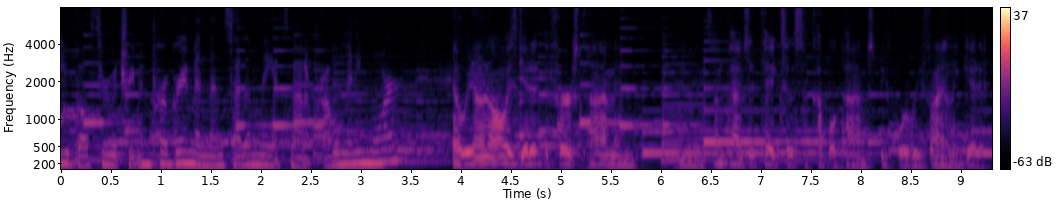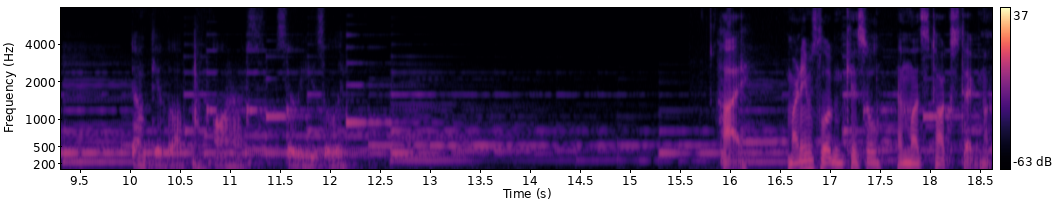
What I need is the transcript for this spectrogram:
you go through a treatment program and then suddenly it's not a problem anymore. You know, we don't always get it the first time, and sometimes it takes us a couple times before we finally get it. Don't give up on us so easily. Hi, my name is Logan Kissel, and let's talk stigma.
